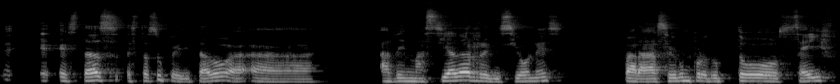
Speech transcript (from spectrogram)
e, e, estás, estás supeditado a a demasiadas revisiones para hacer un producto safe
